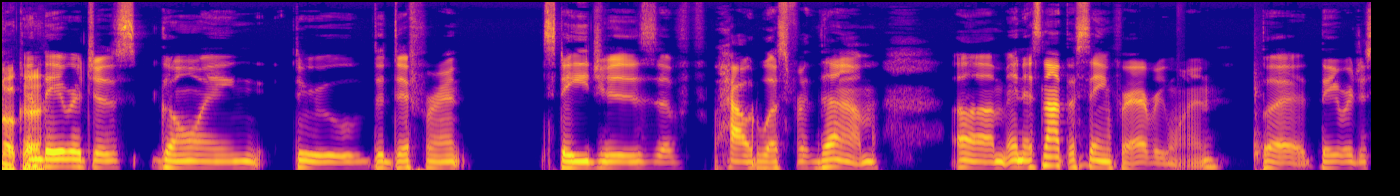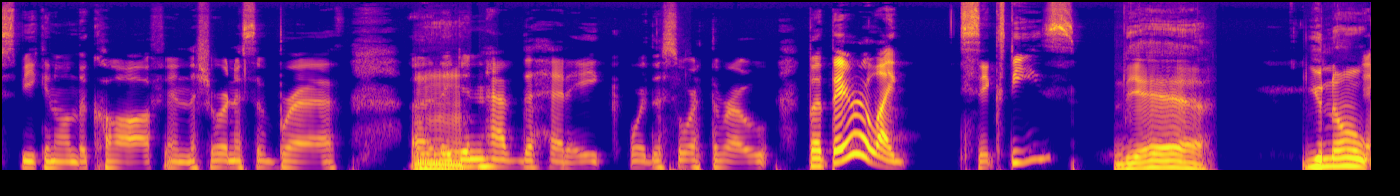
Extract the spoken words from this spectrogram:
Okay. And they were just going through the different stages of how it was for them. Um, and it's not the same for everyone, but they were just speaking on the cough and the shortness of breath. Uh, mm. They didn't have the headache or the sore throat, but they were like 60s. Yeah. You know,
